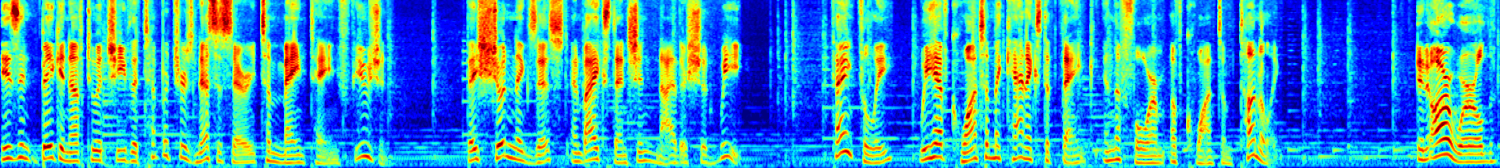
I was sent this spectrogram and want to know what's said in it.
isn't big enough to achieve the temperatures necessary to maintain fusion. They shouldn't exist, and by extension, neither should we. Thankfully, we have quantum mechanics to thank in the form of quantum tunneling. In our world,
